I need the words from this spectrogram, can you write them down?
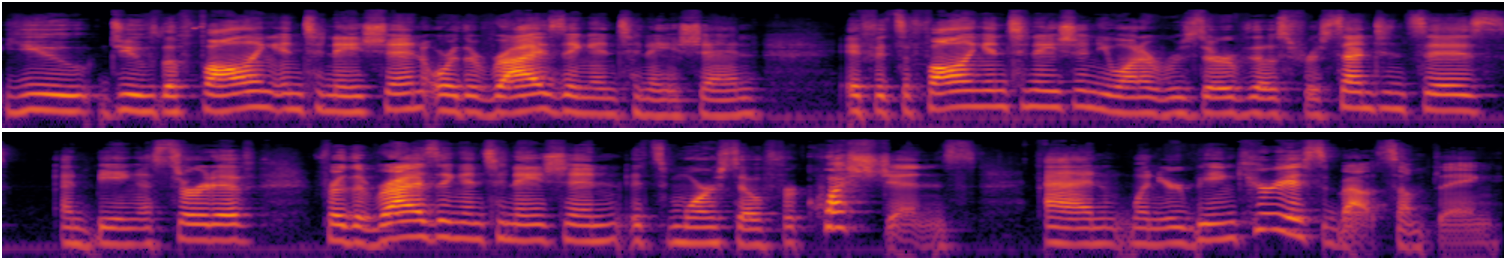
you do the falling intonation or the rising intonation. If it's a falling intonation, you want to reserve those for sentences and being assertive. For the rising intonation, it's more so for questions and when you're being curious about something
